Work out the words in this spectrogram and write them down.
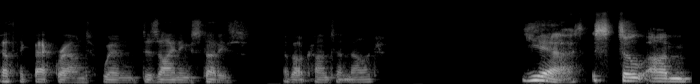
ethnic background when designing studies about content knowledge? Yeah, so um,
